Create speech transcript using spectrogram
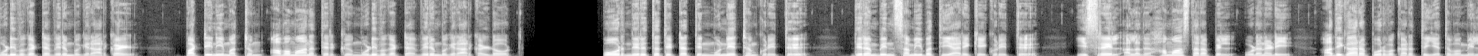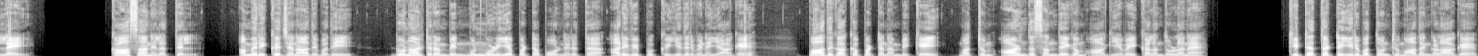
முடிவுகட்ட விரும்புகிறார்கள். பட்டினி மற்றும் அவமானத்திற்கு முடிவுகட்ட விரும்புகிறார்கள். டோட். போர் நிறுத்த திட்டத்தின் முன்னேற்றம் குறித்து திரம்பின் சமீபத்திய அறிக்கை குறித்து இஸ்ரேல் அல்லது ஹமாஸ் தரப்பில் உடனடி அதிகாரப்பூர்வ கருத்து எதுவும் இல்லை. காசா நிலத்தில் அமெரிக்க ஜனாதிபதி டொனால்ட் டிரம்பின் முன்மொழியப்பட்ட போர் நிறுத்த அறிவிப்புக்கு எதிர்வினையாக பாதுகாக்கப்பட்ட நம்பிக்கை மற்றும் ஆழ்ந்த சந்தேகம் ஆகியவை கலந்துள்ளன. கிட்டத்தட்ட இருபத்தொன்று மாதங்களாக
